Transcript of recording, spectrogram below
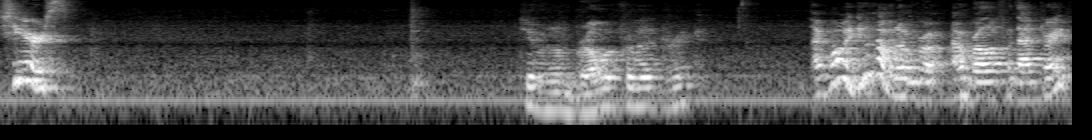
Cheers. Do you have an umbrella for that drink? I probably do have an umbrella for that drink.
